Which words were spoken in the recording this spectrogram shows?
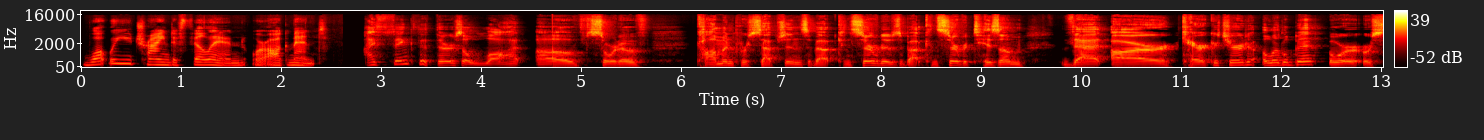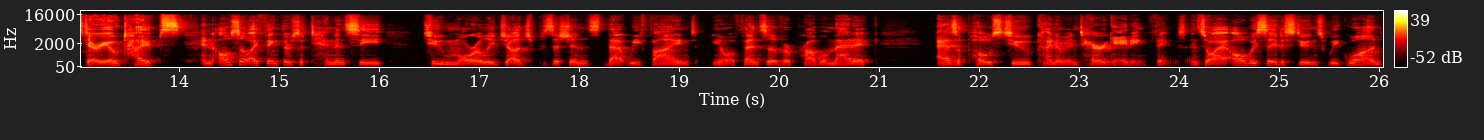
What were you trying to fill in or augment? I think that there's a lot of sort of common perceptions about conservatives, about conservatism that are caricatured a little bit or, or stereotypes. And also, I think there's a tendency to morally judge positions that we find, you know, offensive or problematic as opposed to kind of interrogating things. And so I always say to students week 1,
